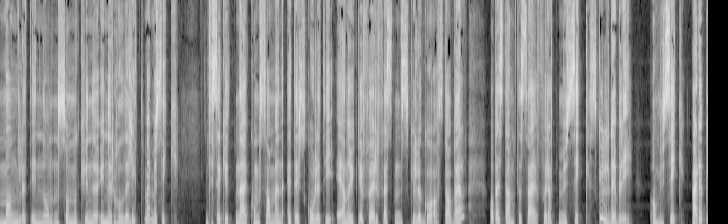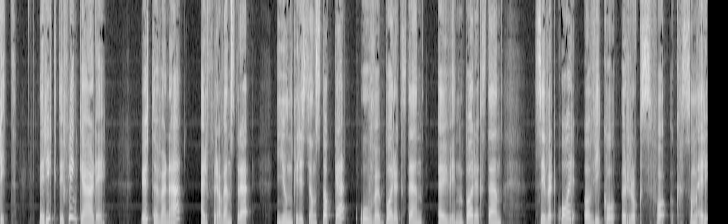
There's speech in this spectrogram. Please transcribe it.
manglet de noen som kunne underholde litt med musikk. Disse guttene kom sammen etter skoletid en uke før festen skulle gå av stabelen, og bestemte seg for at musikk skulle det bli, og musikk er det blitt. Riktig flinke er de. Utøverne er fra venstre Jon Christian Stokke, Ove Borøksten, Øyvind Borøksten, Sivert Aar og Viggo Roksvåg, som er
